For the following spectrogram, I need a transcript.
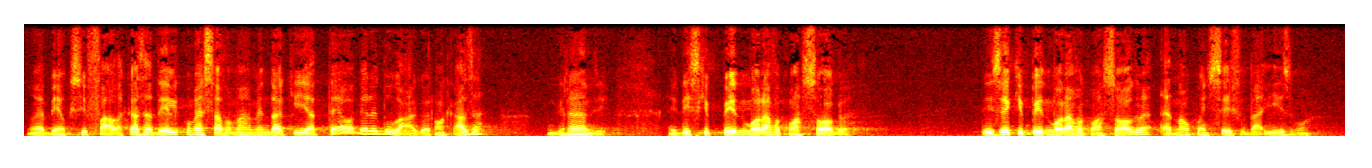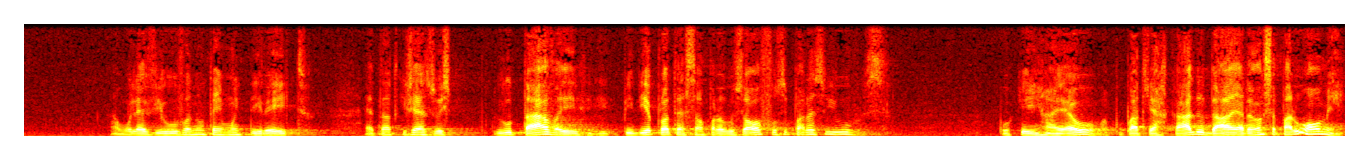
Não é bem o que se fala. A casa dele começava mais ou menos daqui até a beira do lago. Era uma casa grande. E disse que Pedro morava com a sogra. Dizer que Pedro morava com a sogra é não conhecer judaísmo. A mulher viúva não tem muito direito. É tanto que Jesus lutava e, pedia proteção para os órfãos e para as viúvas. Porque em Israel, o patriarcado dá herança para o homem.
